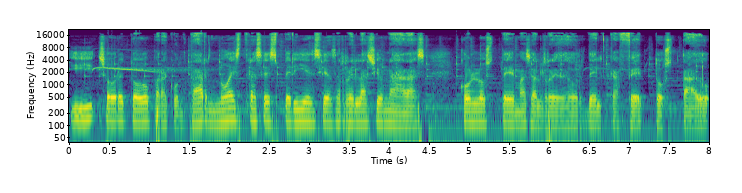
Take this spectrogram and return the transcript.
y sobre todo para contar nuestras experiencias relacionadas con los temas alrededor del café tostado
